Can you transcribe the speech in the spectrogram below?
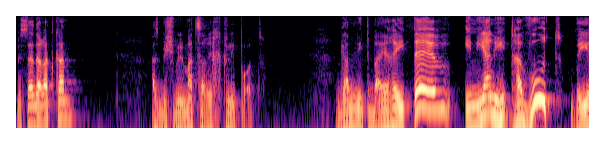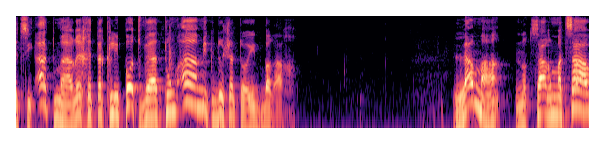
בסדר עד כאן? אז בשביל מה צריך קליפות? גם נתבהר היטב עניין התהוות ויציאת מערכת הקליפות והטומאה מקדושתו יתברך. למה נוצר מצב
